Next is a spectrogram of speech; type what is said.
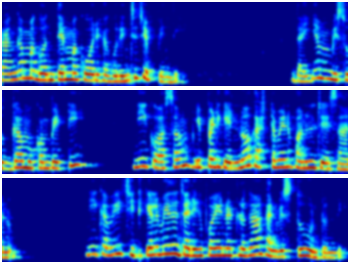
రంగమ్మ గొంతెమ్మ కోరిక గురించి చెప్పింది. దయ్యం విసుగ్గా ముఖం పెట్టి నీకోసం ఇప్పటికెన్నో కష్టమైన పనులు చేశాను. నీకవి చిటికెల మీద జరిగిపోయినట్లుగా కనిపిస్తూ ఉంటుంది.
